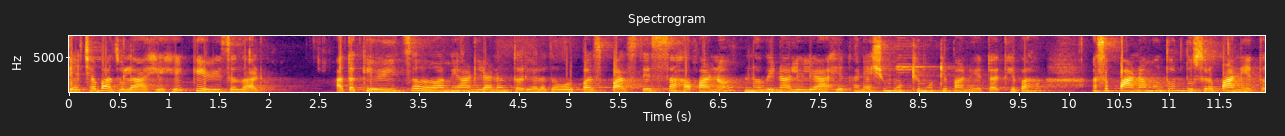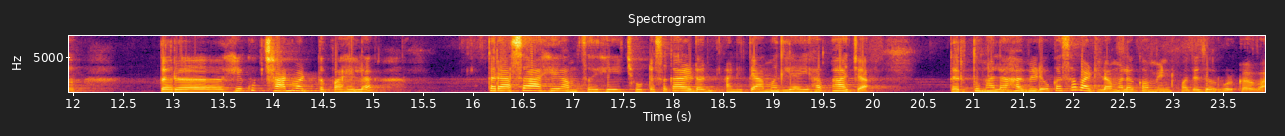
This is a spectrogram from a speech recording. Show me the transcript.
त्याच्या बाजूला आहे हे केळीचं झाड. आता केळीचं आम्ही आणल्यानंतर याला जवळपास पाच ते सहा पानं नवीन आलेली आहेत आणि अशी मोठी मोठी पानं येतात. हे पहा असं पानामधून दुसरं पान येतं. तर हे खूप छान वाटतं पाहायला. तर असं आहे आमचं हे छोटंसं गार्डन आणि त्यामधल्या ह्या भाज्या. तर तुम्हाला हा व्हिडिओ कसा वाटला मला कमेंटमध्ये जरूर कळवा.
